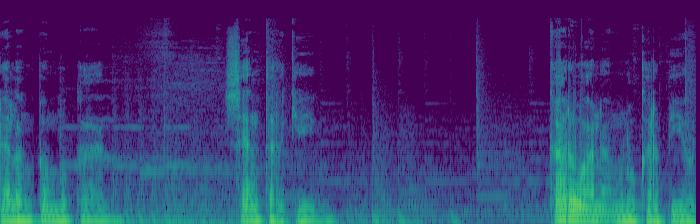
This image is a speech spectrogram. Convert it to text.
dalam pembukaan center game. Caruana menukar pion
